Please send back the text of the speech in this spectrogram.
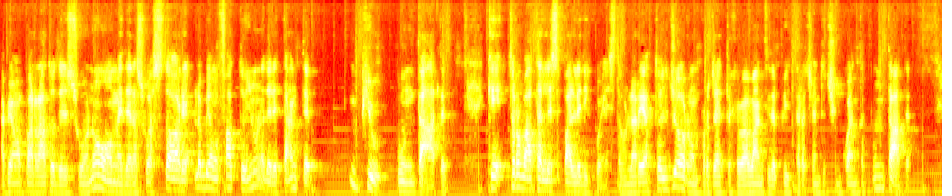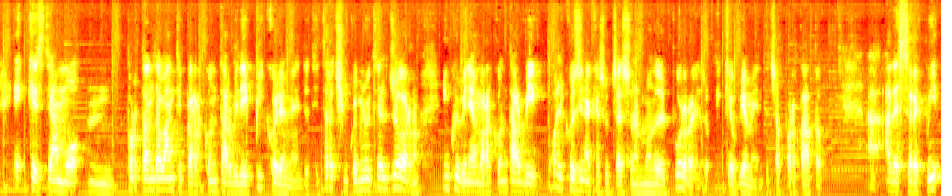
abbiamo parlato del suo nome, della sua storia, l'abbiamo fatto in una delle tante più puntate che trovate alle spalle di questa. Un Lariatto al giorno, un progetto che va avanti da più di 350 puntate e che stiamo mh, portando avanti per raccontarvi dei piccoli aneddoti, 3-5 minuti al giorno, in cui veniamo a raccontarvi qualcosina che è successo nel mondo del puro reso e che ovviamente ci ha portato uh, ad essere qui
